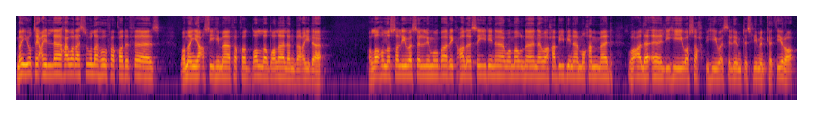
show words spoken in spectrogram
من يطع الله ورسوله فقد فاز ومن يعصهما فقد ضل ضلالا بعيدا. اللهم صل وسلم وبارك على سيدنا ومولانا وحبيبنا محمد وعلى آله وصحبه وسلم تسليما كثيرا.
